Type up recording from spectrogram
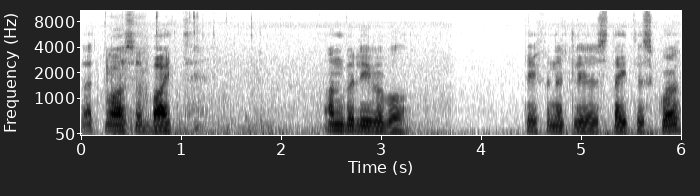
that was a bite. Unbelievable. Definitely a status quo.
